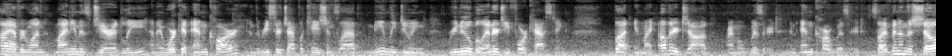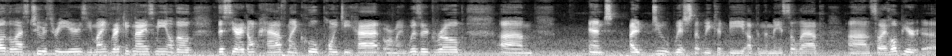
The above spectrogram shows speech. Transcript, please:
Hi everyone, my name is Jared Lee and I work at NCAR in the Research Applications Lab, mainly doing renewable energy forecasting. But in my other job, I'm a wizard, an NCAR wizard. So I've been in the show the last two or three years. You might recognize me, although this year I don't have my cool pointy hat or my wizard robe. Um, and I do wish that we could be up in the Mesa lab. Uh, so I hope you're, uh,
